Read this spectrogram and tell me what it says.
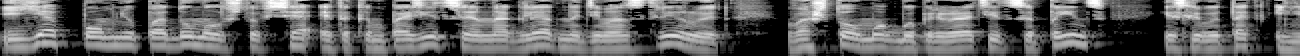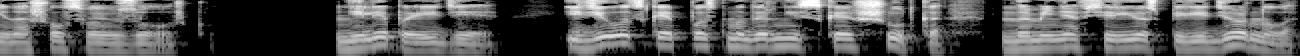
и я, помню, подумал, что вся эта композиция наглядно демонстрирует, во что мог бы превратиться принц, если бы так и не нашел свою Золушку. Нелепая идея, идиотская постмодернистская шутка, но меня всерьез передернуло,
